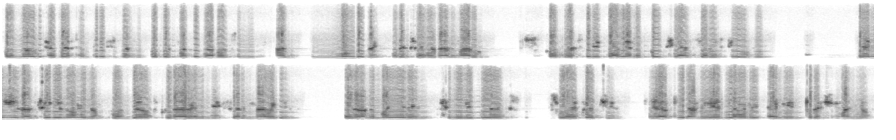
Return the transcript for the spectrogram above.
pues no en príncipes de todo el al mundo de expresión general maru, contra espiritual y anuncia celestial. Venid al Sirio Nominum, con Deus curare in exterminabilis, en Alemania en similitudes sue fecit, e a tiranía diaboli en il próximo año.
